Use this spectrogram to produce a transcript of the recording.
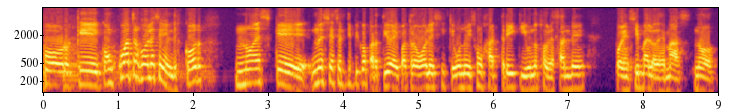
porque con cuatro goles en el score no es que no es el típico partido de cuatro goles y que uno hizo un hat trick y uno sobresale por encima de los demás. No,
